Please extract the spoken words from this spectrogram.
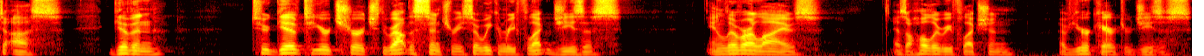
to us, given to give to your church throughout the century so we can reflect Jesus and live our lives as a holy reflection of your character, Jesus,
